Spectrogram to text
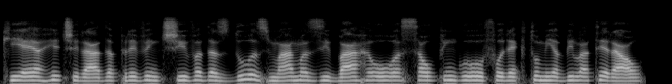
que é a retirada preventiva das duas mamas e barra ou a salpingoforectomia bilateral,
